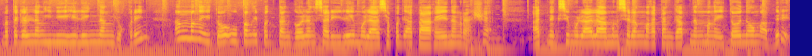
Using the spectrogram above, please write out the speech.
Matagal nang hinihiling ng Ukraine ang mga ito upang ipagtanggol ang sarili mula sa pag-atake ng Russia at nagsimula lamang silang makatanggap ng mga ito noong Abril.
